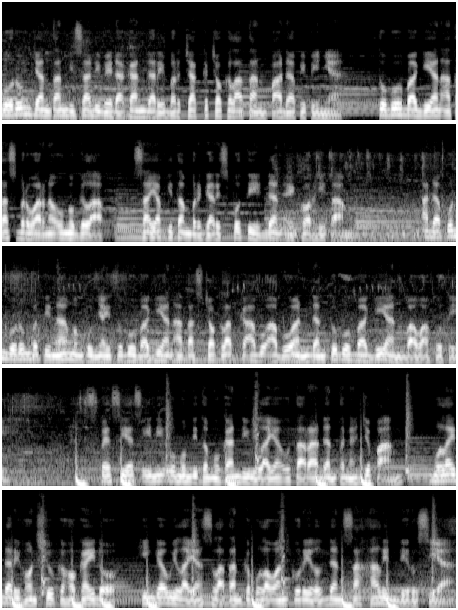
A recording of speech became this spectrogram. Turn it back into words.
Burung jantan bisa dibedakan dari bercak kecoklatan pada pipinya. Tubuh bagian atas berwarna ungu gelap, sayap hitam bergaris putih dan ekor hitam. Adapun burung betina mempunyai tubuh bagian atas coklat keabu-abuan dan tubuh bagian bawah putih. Spesies ini umum ditemukan di wilayah utara dan tengah Jepang, mulai dari Honshu ke Hokkaido, hingga wilayah selatan Kepulauan Kuril dan Sakhalin di Rusia.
